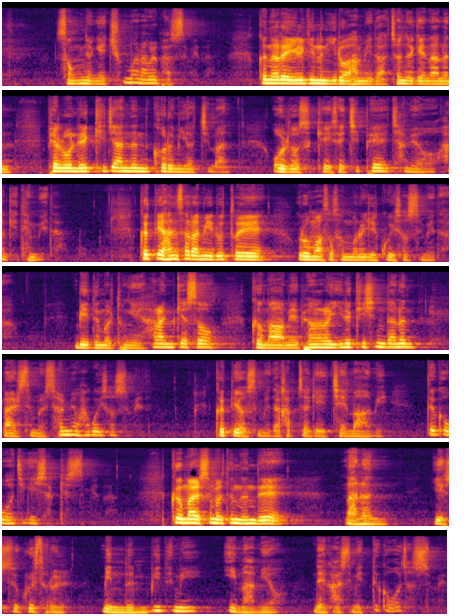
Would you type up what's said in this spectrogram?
성령의 충만함을 받습니다. 그날의 일기는 이러합니다. 저녁에 나는 별로 내키지 않는 걸음이었지만 올더스케이트의 집회에 참여하게 됩니다. 그때 한 사람이 루터의 로마서 선문을 읽고 있었습니다. 믿음을 통해 하나님께서 그 마음의 변화를 일으키신다는 말씀을 설명하고 있었습니다. 그때였습니다. 갑자기 제 마음이 뜨거워지기 시작했습니다. 그 말씀을 듣는데 나는 예수 그리스도를 믿는 믿음이 임하며 내 가슴이 뜨거워졌습니다.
